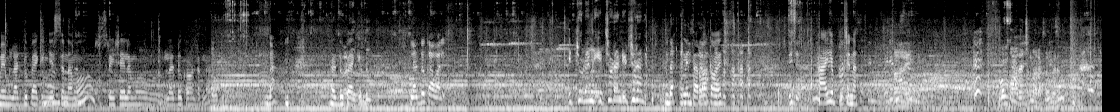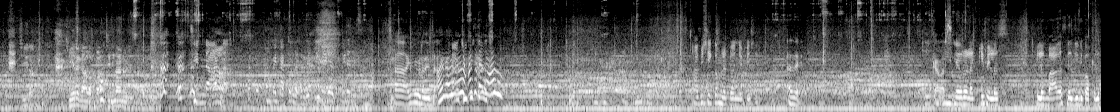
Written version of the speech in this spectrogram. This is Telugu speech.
మేము లడ్డు ప్యాకింగ్ చేస్తున్నాము. శ్రీశైలము లడ్డు కౌంటర్లో. లడ్డు ప్యాకింగ్. లడ్డు. కావాలి. ఇటు చూడండి ఇటు చూడండి ఇటు చూడండి. నేను తర్వాత. హాయ్ చెప్పు చిన్న. చీర? కాదప్ప చిన్న చిన్న ఆ, చూపిస్తాను అభిషేకం లడ్డు అని చెప్పేసి. అదే. ఎవరో లక్కీ ఫెలోస్ వీళ్ళకి బాగా వస్తుంది జీడిపప్పులు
